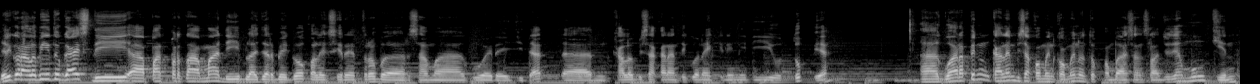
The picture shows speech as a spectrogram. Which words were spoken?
Jadi kurang lebih itu guys di uh, part pertama di Belajar Bego koleksi retro bersama gue Jidat dan kalau misalkan nanti gue naikin ini di YouTube ya Uh, gua harapin kalian bisa komen-komen untuk pembahasan selanjutnya. Mungkin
